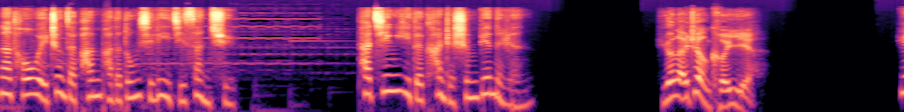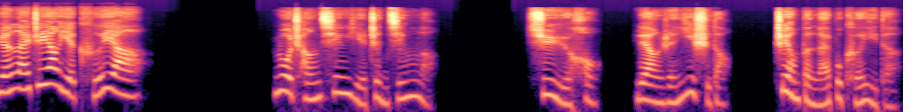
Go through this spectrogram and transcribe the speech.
那头尾正在攀爬的东西立即散去。他惊异的看着身边的人，原来这样可以，原来这样也可以啊！洛长青也震惊了。须臾后，两人意识到，这样本来不可以的。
